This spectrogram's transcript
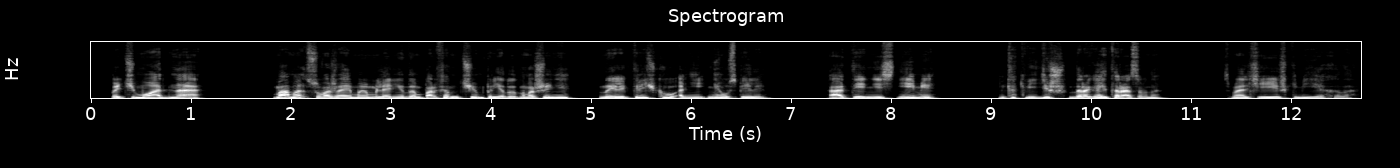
— Почему одна? Мама с уважаемым Леонидом Парфеновичем приедут на машине, на электричку они не успели. А ты не с ними? Как видишь, дорогая Тарасовна. С мальчишками ехала.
